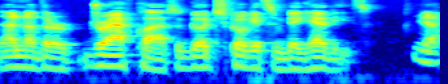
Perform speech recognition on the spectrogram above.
another draft class to go just go get some big heavies. yeah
